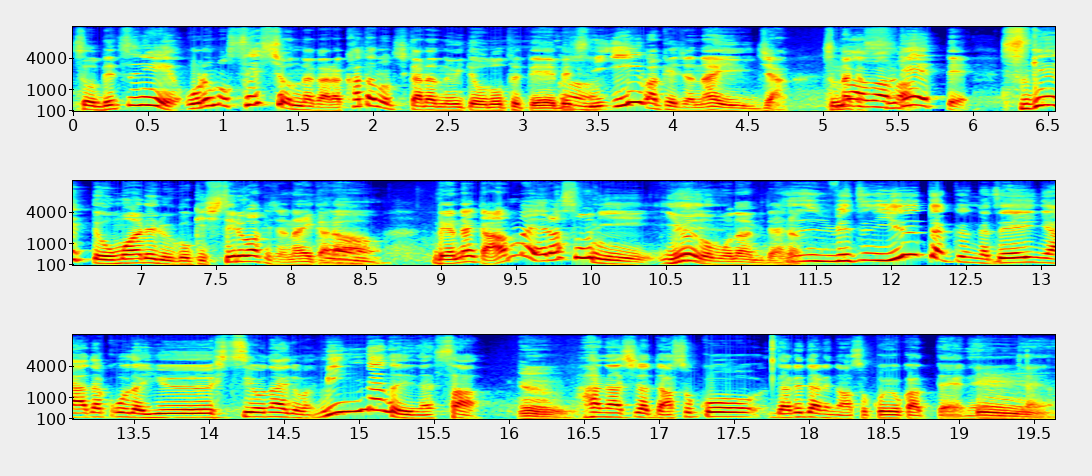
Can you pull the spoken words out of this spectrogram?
そう別に俺もセッションだから肩の力抜いて踊ってて別にいいわけじゃないじゃん、そうなんかすまあまあまあ。げえって、すげえって思われる動きしてるわけじゃないから、うん。だからなんかあんま偉そうに言うのもなみたいな、別にゆうたくんが全員にああだこうだ言う必要ないと思う。みんなでねさうん。話だってあそこ誰々のあそこ良かったよね、うん。みたいな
